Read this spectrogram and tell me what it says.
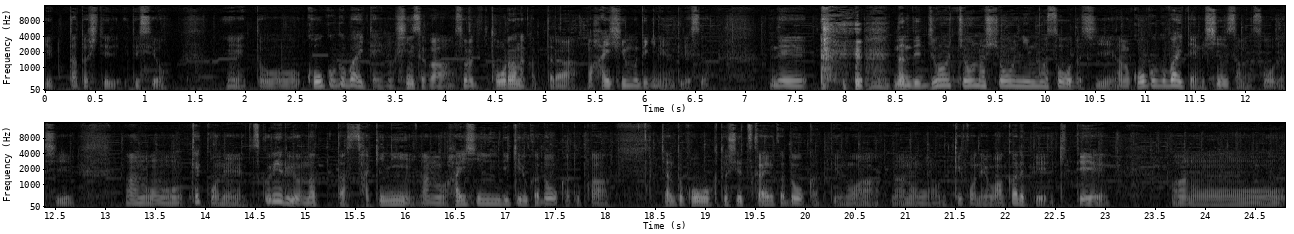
言ったとしてですよえーと広告媒体の審査がそれで通らなかったら、まあ、配信もできないわけですよ。で なんで上長の承認もそうだしあの広告媒体の審査もそうだしあの結構ね作れるようになった先にあの配信できるかどうかとかちゃんと広告として使えるかどうかっていうのはあの結構ね分かれてきてあの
